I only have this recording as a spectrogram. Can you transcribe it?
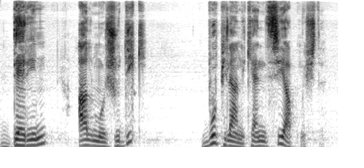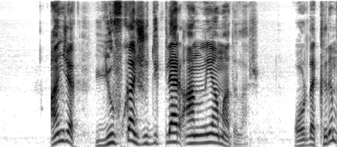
derin Al-Mujudik bu planı kendisi yapmıştı. Ancak yufka Judikler anlayamadılar. Orada Kırım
